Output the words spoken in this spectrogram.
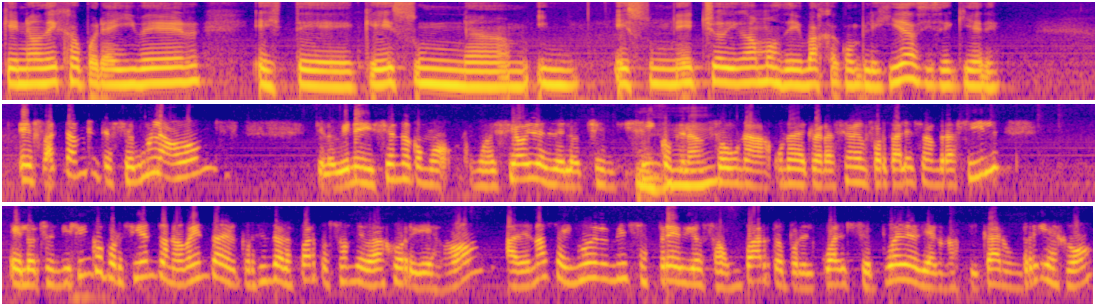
Que no deja por ahí ver este que es una es un hecho, digamos, de baja complejidad, si se quiere. Exactamente, según la OMS, que lo viene diciendo, como, como decía hoy, desde el 85, que lanzó una, una declaración en Fortaleza en Brasil, el 85%, 90% de los partos son de bajo riesgo. Además, hay nueve meses previos a un parto por el cual se puede diagnosticar un riesgo.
